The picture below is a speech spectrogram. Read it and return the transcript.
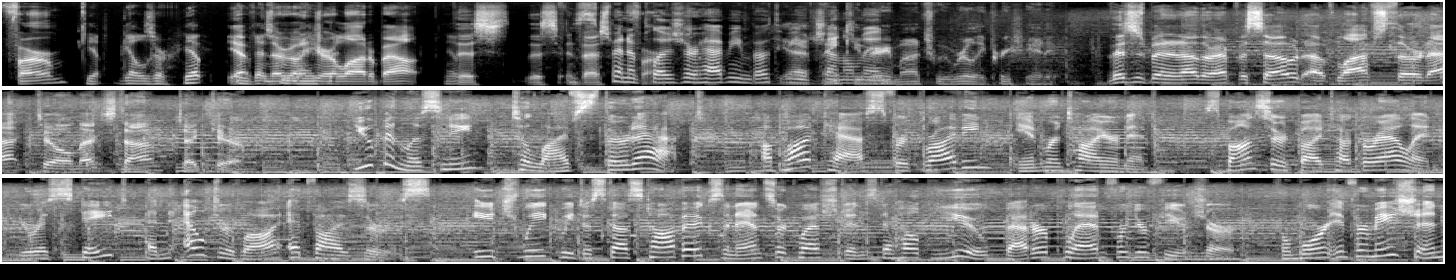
firm. Yep. Goelzer. Yep. Yep, and they're Investment going to hear a lot about this this investment. It's been a firm. pleasure having both of Yeah, you thank you very much. We really appreciate it. This has been another episode of Life's Third Act. Till next time, take care. You've been listening to Life's Third Act, a podcast for thriving in retirement. Sponsored by TuckerAllen, your estate and elder law advisors. Each week, we discuss topics and answer questions to help you better plan for your future. For more information,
